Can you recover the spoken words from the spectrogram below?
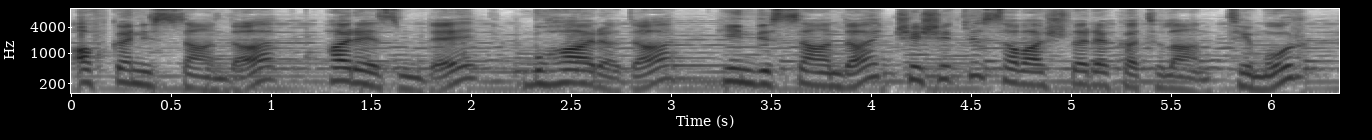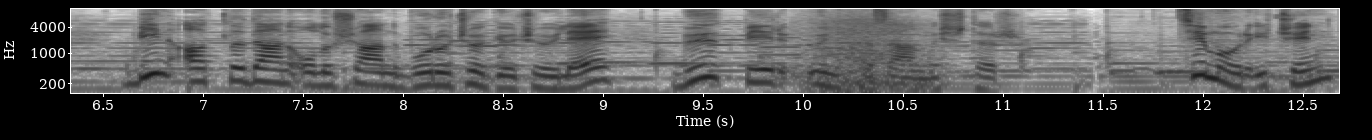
Afganistan'da, Harezm'de, Buhara'da, Hindistan'da çeşitli savaşlara katılan Timur, bin atlıdan oluşan vurucu gücüyle büyük bir ün kazanmıştır. Timur için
